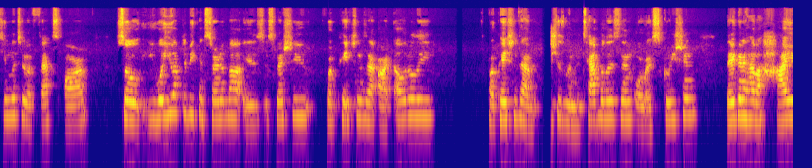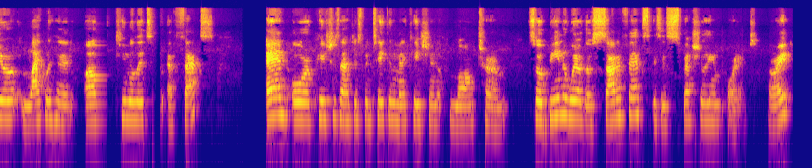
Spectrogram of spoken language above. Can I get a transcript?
cumulative effects are. So you, what you have to be concerned about is, especially for patients that are elderly or patients that have issues with metabolism or excretion, they're going to have a higher likelihood of cumulative effects and or patients that have just been taking the medication long term. So being aware of those side effects is especially important, all right?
